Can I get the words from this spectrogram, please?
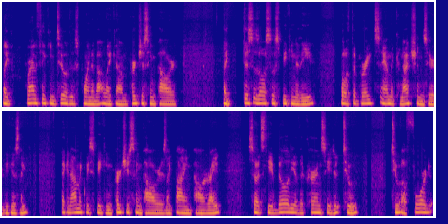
like where I'm thinking too of this point about like um, purchasing power, like this is also speaking to the both the breaks and the connections here because like economically speaking, purchasing power is like buying power, right? So it's the ability of the currency to to, to afford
